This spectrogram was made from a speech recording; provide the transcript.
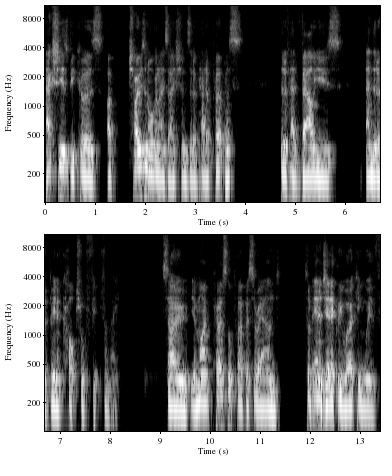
actually is because I've chosen organizations that have had a purpose, that have had values, and that have been a cultural fit for me. So, you know, my personal purpose around sort of energetically working with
